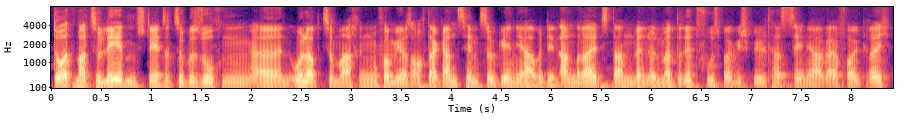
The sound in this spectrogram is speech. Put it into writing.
dort mal zu leben, Städte zu besuchen, äh, einen Urlaub zu machen, von mir aus auch da ganz hinzugehen, ja, aber den Anreiz dann, wenn du in Madrid Fußball gespielt hast, zehn Jahre erfolgreich,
